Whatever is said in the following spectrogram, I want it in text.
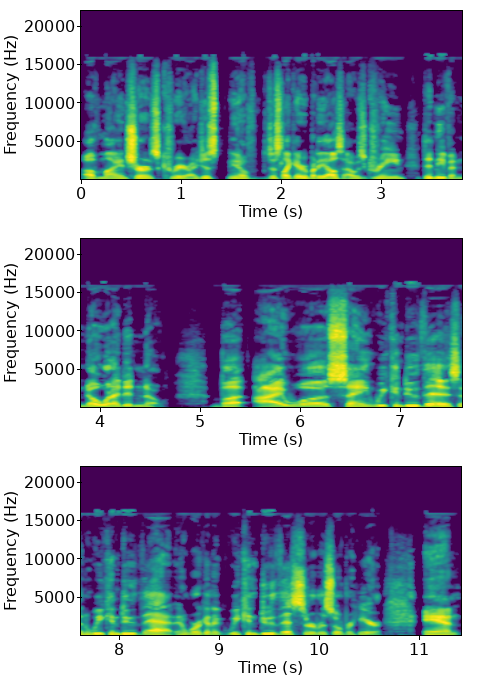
of my insurance career. I just you know just like everybody else, I was green. Didn't even know what I didn't know but I was saying we can do this and we can do that and we're going to we can do this service over here. And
